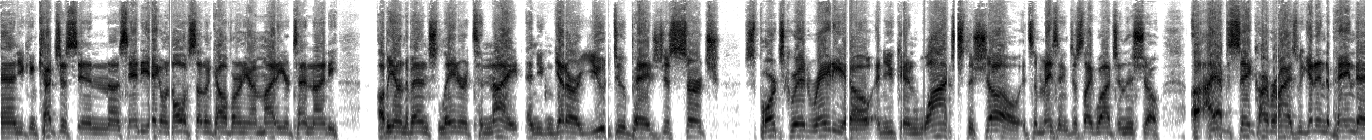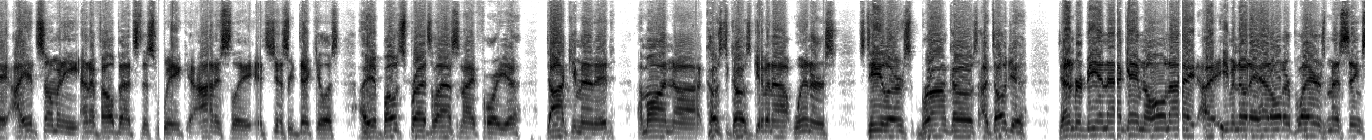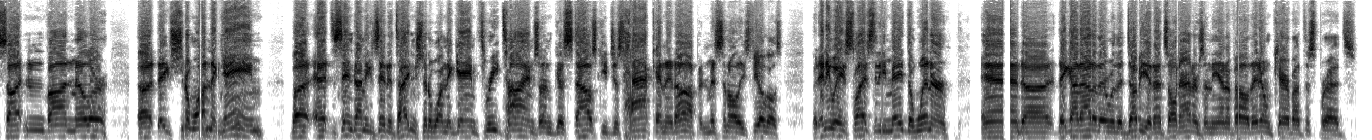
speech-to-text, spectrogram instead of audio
And you can catch us in uh, San Diego and all of Southern California on Mighty or 1090. I'll be on the bench later tonight, and you can get our YouTube page. Just search Sports Grid Radio, and you can watch the show. It's amazing, just like watching this show. Uh, I have to say, Carver High, as we get into Pain Day, I hit so many NFL bets this week. Honestly, it's just ridiculous. I hit both spreads last night for you, documented. I'm on uh, coast to coast giving out winners. Steelers, Broncos. I told you Denver be in that game the whole night. I, even though they had all their players missing, Sutton, Von Miller, uh, they should have won the game. But at the same time, you can say the Titans should have won the game three times on Gostkowski just hacking it up and missing all these field goals. But anyway, sliced it. He made the winner, and uh, they got out of there with a W. That's all that matters in the NFL. They don't care about the spreads.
